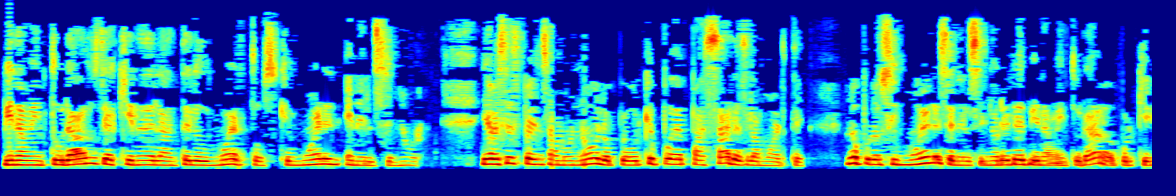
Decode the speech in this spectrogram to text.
bienaventurados de aquí en adelante los muertos que mueren en el Señor. Y a veces pensamos, no, lo peor que puede pasar es la muerte. No, pero si mueres en el Señor eres bienaventurado porque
